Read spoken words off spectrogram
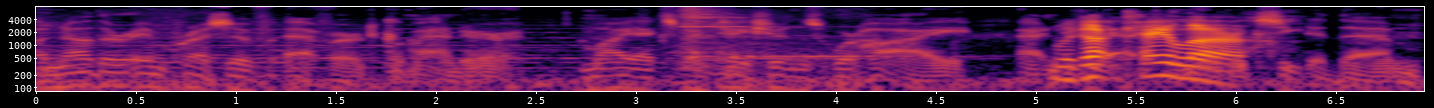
Another impressive effort, Commander. My expectations were high, and We got yet Kayla. you exceeded them.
